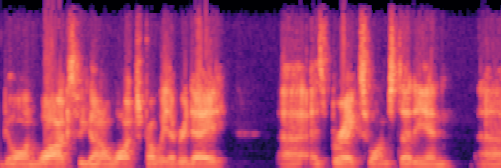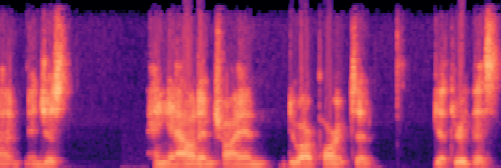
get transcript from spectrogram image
go on walks. We go on walks probably every day uh, as breaks while I'm studying uh, and just hang out and try and do our part to get through this.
